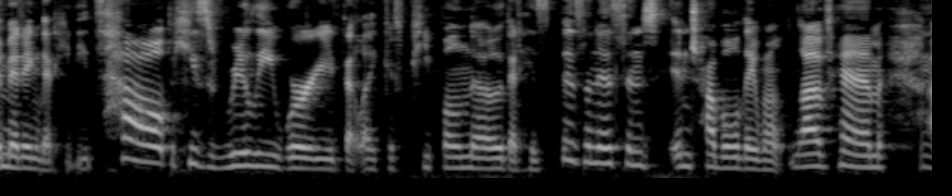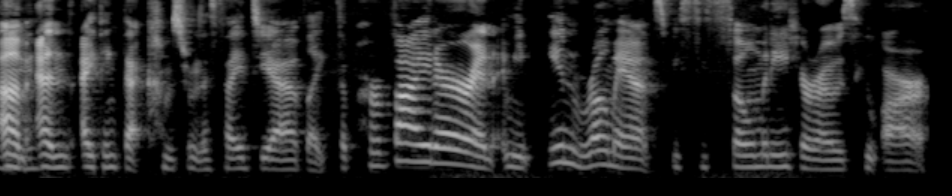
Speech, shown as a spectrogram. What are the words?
admitting that he needs help. He's really worried that, like, if people know that his business is in trouble, they won't love him. Um, mm-hmm. Um, and I think that comes from this idea of like the provider. And I mean, in romance, we see so many heroes who are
